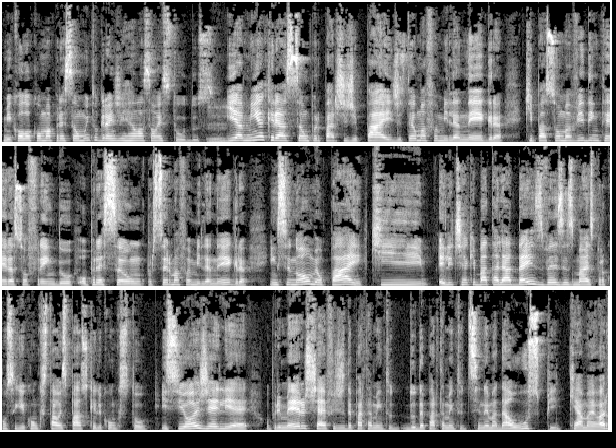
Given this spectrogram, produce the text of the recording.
me colocou uma pressão muito grande em relação a estudos. Hum. E a minha criação por parte de pai, de ter uma família negra que passou uma vida inteira sofrendo opressão por ser uma família negra, ensinou ao meu pai que ele tinha que batalhar dez vezes mais para conseguir conquistar o espaço que ele conquistou. E se hoje ele é o primeiro chefe de departamento do departamento de cinema da USP, que é a maior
